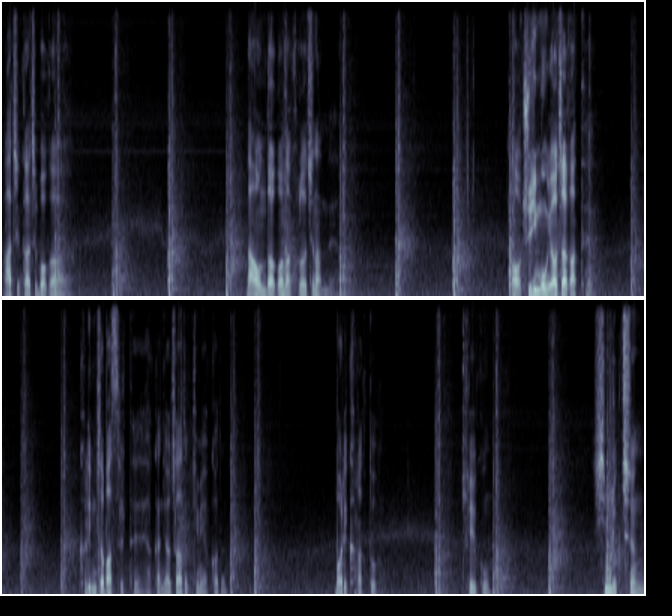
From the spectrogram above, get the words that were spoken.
아직까지 뭐가 나온다거나 그러진 않네요. 어, 주인공 여자 같아. 그림자 봤을 때 약간 여자 느낌이었거든? 머리카락도 길고. 16층.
